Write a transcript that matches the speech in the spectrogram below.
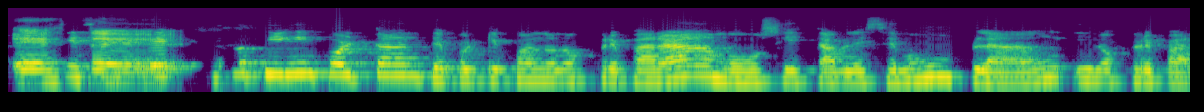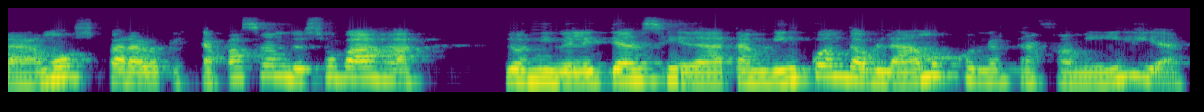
Este... Eso es bien importante porque cuando nos preparamos y establecemos un plan y nos preparamos para lo que está pasando, eso baja los niveles de ansiedad, también cuando hablamos con nuestra familia.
